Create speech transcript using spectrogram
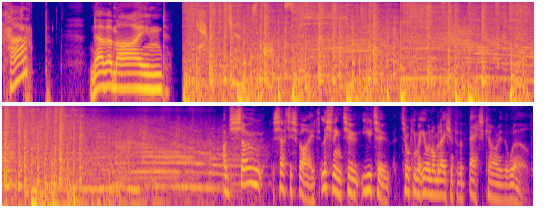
Carp? Never mind. Gareth Jones on speed. I'm so satisfied listening to you two talking about your nomination for the best car in the world.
